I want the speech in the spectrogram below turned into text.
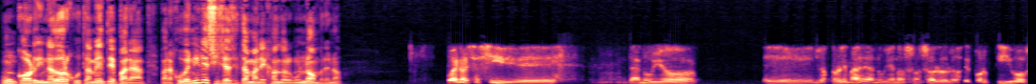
un coordinador justamente para, para juveniles y ya se está manejando algún nombre, ¿no? Bueno, es así. Eh, Danubio, eh, los problemas de Danubio no son solo los deportivos.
